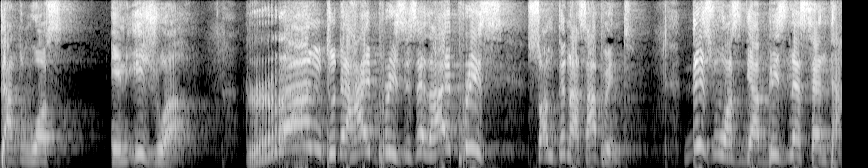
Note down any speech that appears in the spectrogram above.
that was in Israel, ran to the high priest. He said, High priest, something has happened. This was their business center.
